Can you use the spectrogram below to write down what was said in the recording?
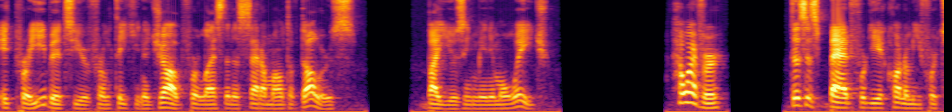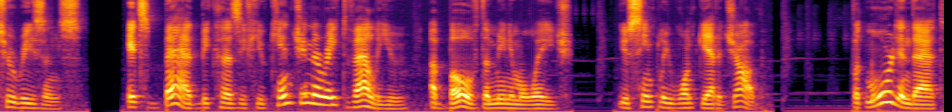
it prohibits you from taking a job for less than a set amount of dollars by using minimum wage. However, this is bad for the economy for two reasons. It's bad because if you can't generate value above the minimum wage, you simply won't get a job. But more than that,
